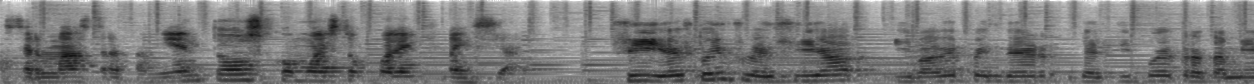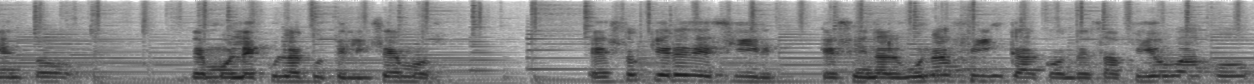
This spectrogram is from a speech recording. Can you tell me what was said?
hacer más tratamientos? ¿Cómo esto puede influenciar? Sí, esto influencia y va a depender del tipo de tratamiento de molécula que utilicemos. Esto quiere decir que si en alguna finca con desafío bajo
